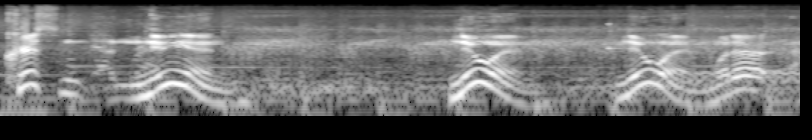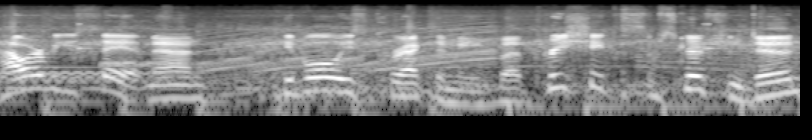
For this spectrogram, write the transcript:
Chris Nguyen, Nguyen, Nguyen, whatever, however you say it, man. People always corrected me, but appreciate the subscription, dude.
